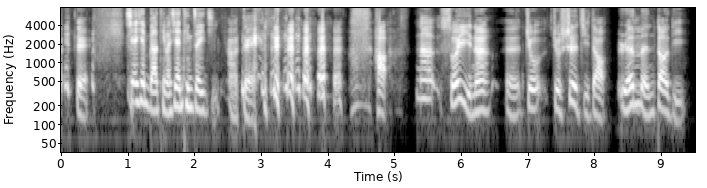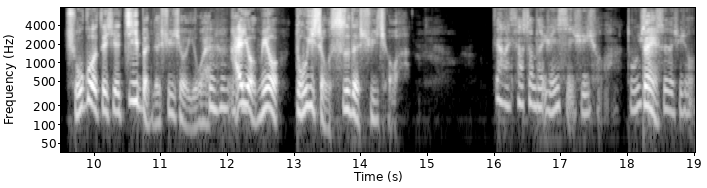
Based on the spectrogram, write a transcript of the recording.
对，现在先不要听了，现在听这一集啊。对，好，那所以呢？呃，就就涉及到人们到底除过这些基本的需求以外，还有没有读一首诗的需求啊？这样算算不算原始需求啊？读一首诗的需求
